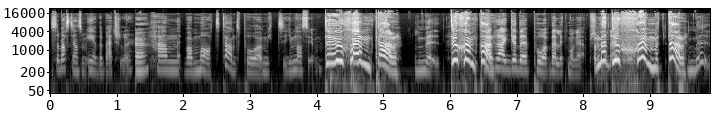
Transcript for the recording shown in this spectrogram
Sebastian som är The Bachelor, Ja. han var mattant på mitt gymnasium. Du skämtar! Nej. Du Han skämtar! raggade på väldigt många personer. Men du skämtar! Nej.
